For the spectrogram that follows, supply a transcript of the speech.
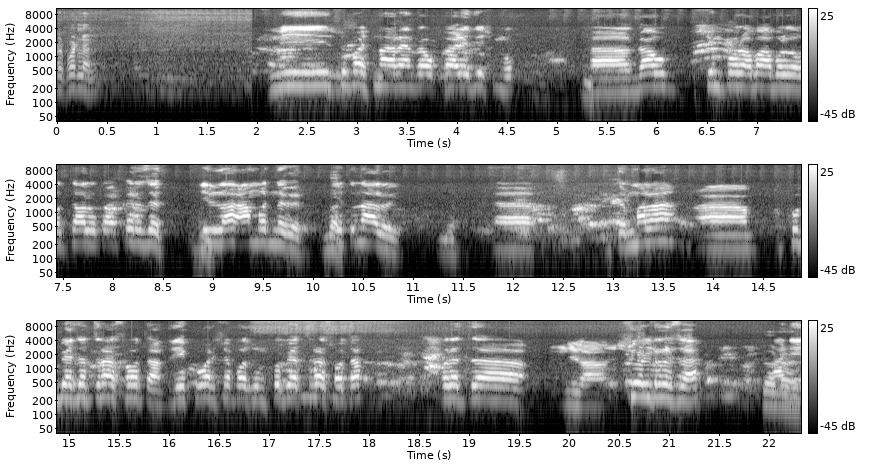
फरक पडला ना? मी सुभाष नारायणराव काळे देशमुख गाव चिंपोरा बाबळगाव तालुका कर्जत जिल्हा अहमदनगर. इथून आलोय. तर मला खुब्याचा त्रास होता. एक वर्षापासून खुब्याचा त्रास होता. परत शोल्डरचा आणि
